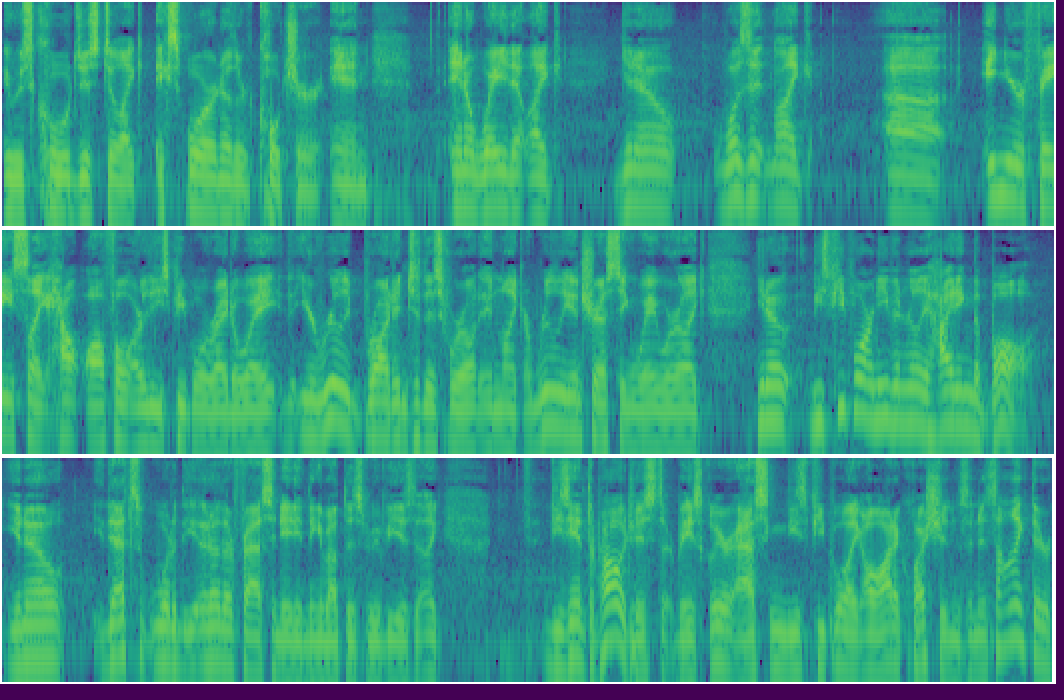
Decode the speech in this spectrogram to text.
it was cool just to like explore another culture, and in a way that like you know wasn't like uh, in your face like how awful are these people right away. You're really brought into this world in like a really interesting way where like you know these people aren't even really hiding the ball. You know that's what the another fascinating thing about this movie is that like these anthropologists are basically are asking these people like a lot of questions and it's not like they're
